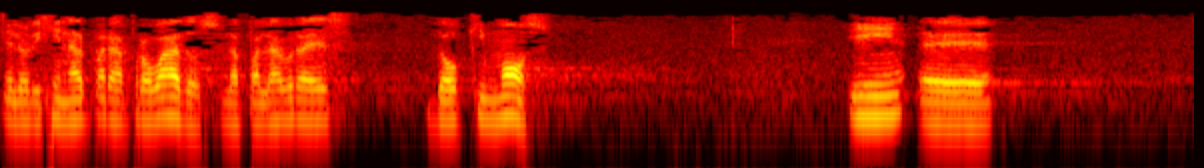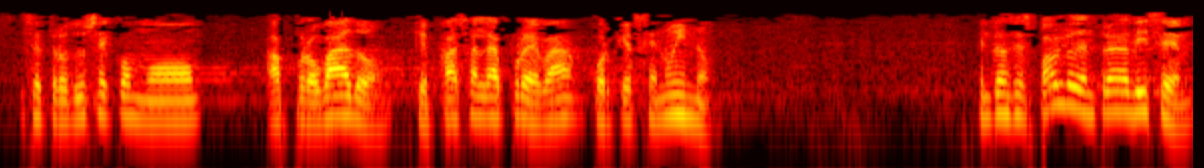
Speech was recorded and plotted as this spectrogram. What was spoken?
el original para aprobados. La palabra es dokimos. Y eh, se traduce como aprobado, que pasa la prueba porque es genuino. Entonces Pablo de entrada dice,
